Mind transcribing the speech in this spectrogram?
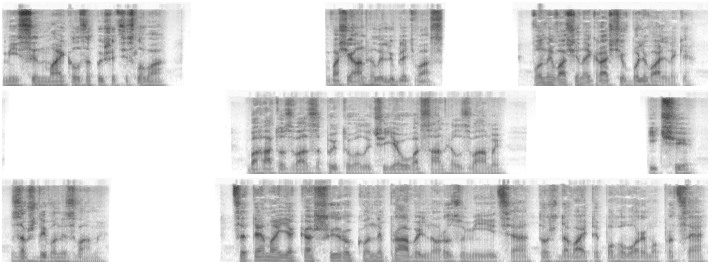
Мій син Майкл запише ці слова. Ваші ангели люблять вас. Вони ваші найкращі вболівальники. Багато з вас запитували, чи є у вас ангел з вами, і чи завжди вони з вами. Це тема, яка широко неправильно розуміється, тож давайте поговоримо про це.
